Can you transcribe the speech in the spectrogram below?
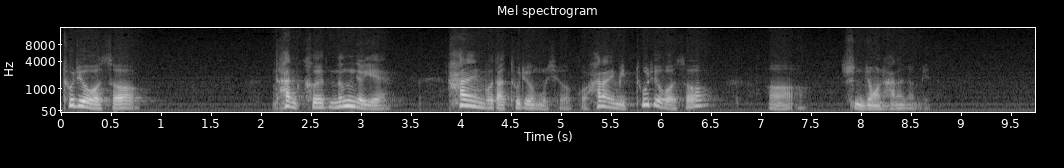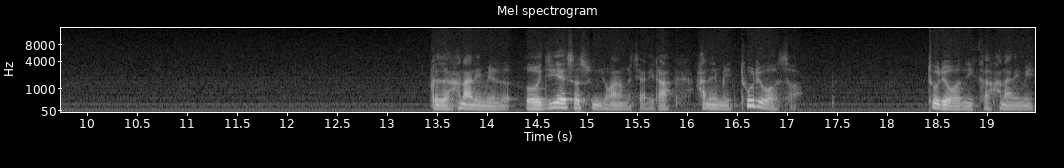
두려워서 한 그 능력에 하나님보다 두려운 것이 없고 하나님이 두려워서 어, 순종을 하는 겁니다. 그래서 하나님을 의지해서 순종하는 것이 아니라 하나님이 두려워서 두려우니까 하나님이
